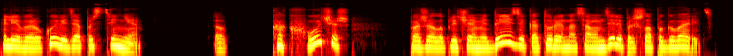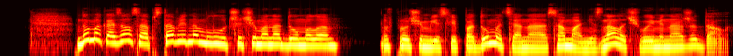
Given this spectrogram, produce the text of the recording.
левой рукой ведя по стене. «Э, «Как хочешь», — пожала плечами Дейзи, которая на самом деле пришла поговорить. Дом оказался обставленным лучше, чем она думала. Впрочем, если подумать, она сама не знала, чего именно ожидала.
